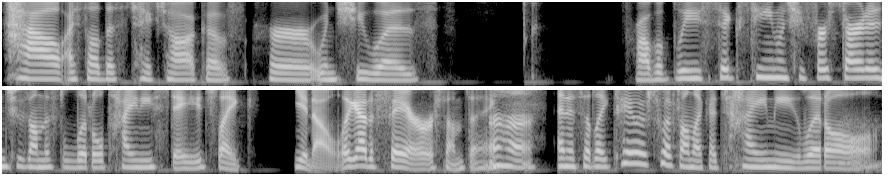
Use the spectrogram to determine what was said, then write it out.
how I saw this TikTok of her when she was probably 16 when she first started and she was on this little tiny stage like you know like at a fair or something. Uh-huh. and it said like Taylor Swift on like a tiny little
